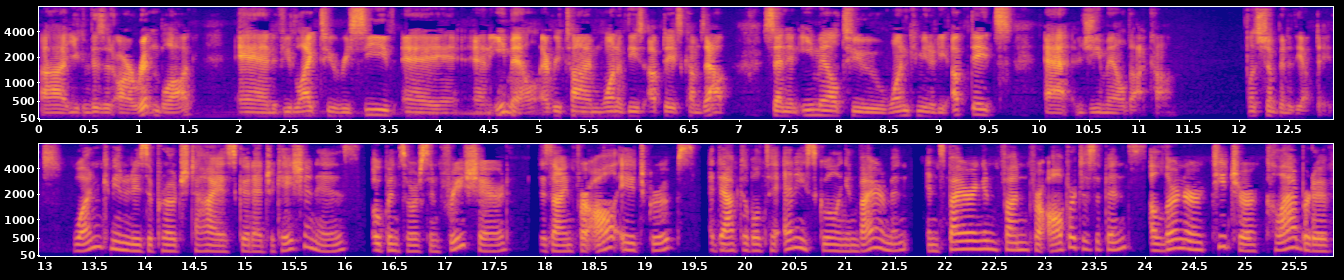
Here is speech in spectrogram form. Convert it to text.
uh, you can visit our written blog and if you'd like to receive a, an email every time one of these updates comes out, send an email to onecommunityupdates at gmail.com. Let's jump into the updates. One community's approach to highest good education is open source and free shared, designed for all age groups, adaptable to any schooling environment, inspiring and fun for all participants, a learner teacher collaborative,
